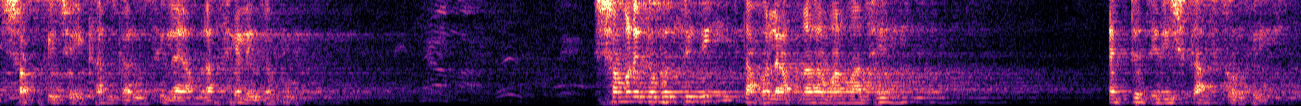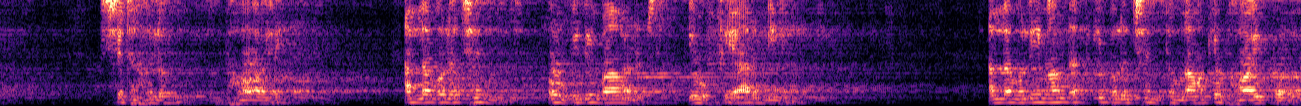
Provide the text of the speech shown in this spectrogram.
সবকিছু এখানকার উসিলায় আমরা ফেলে যাব। সম্মানিত উপস্থিতি, তাহলে আপনারা আমার মাঝে একটা জিনিস কাজ করবে। সেটা হলো ভয়। আল্লাহ বলেছেন, O believers you fear me Allah বলে ইমানদারকে বলেছেন? তোমরা আমাকে ভয় করো।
